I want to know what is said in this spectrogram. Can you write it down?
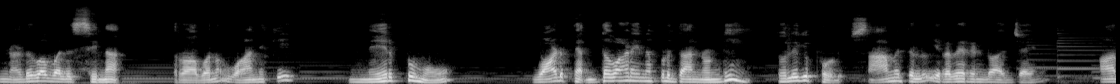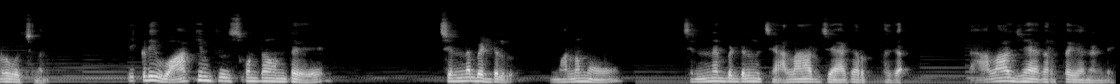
నడవవలసిన త్రోవను వానికి నేర్పుము. వాడు పెద్దవాడైనప్పుడు దాని నుండి తొలగిపోడు. సామెతలు ఇరవై రెండో అధ్యాయం ఆరో వచనం. ఇక్కడ ఈ వాక్యం చూసుకుంటా ఉంటే చిన్న బిడ్డలు మనము చిన్న బిడ్డలను చాలా జాగ్రత్తగా చాలా జాగ్రత్తగానండి.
